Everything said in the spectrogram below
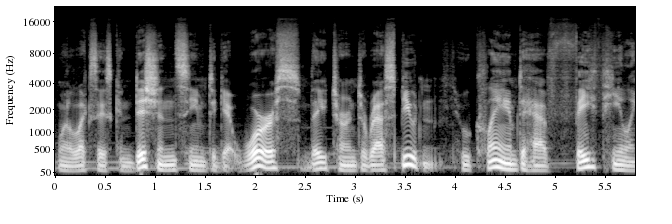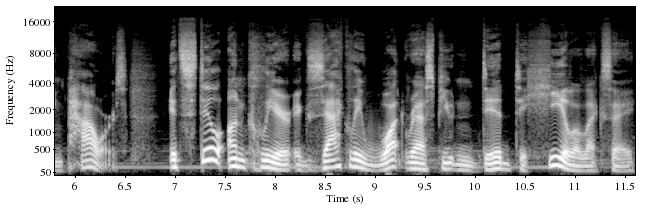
When Alexei's condition seemed to get worse, they turned to Rasputin, who claimed to have faith healing powers. It's still unclear exactly what Rasputin did to heal Alexei,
